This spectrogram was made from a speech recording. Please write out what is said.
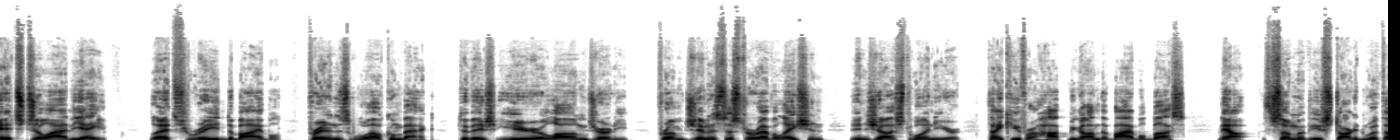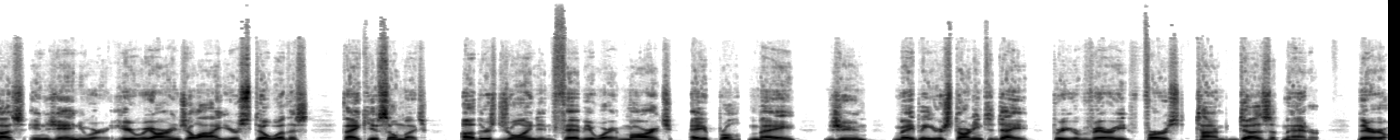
It's July the 8th. Let's read the Bible. Friends, welcome back to this year long journey from Genesis to Revelation in just one year. Thank you for hopping on the Bible bus. Now, some of you started with us in January. Here we are in July. You're still with us. Thank you so much. Others joined in February, March, April, May, June. Maybe you're starting today for your very first time. Doesn't matter. There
